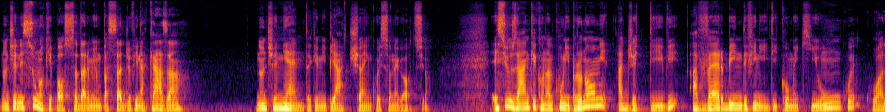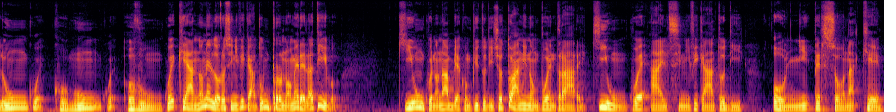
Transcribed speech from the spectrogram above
Non c'è nessuno che possa darmi un passaggio fino a casa? Non c'è niente che mi piaccia in questo negozio. E si usa anche con alcuni pronomi, aggettivi, avverbi indefiniti come chiunque, qualunque, comunque, ovunque, che hanno nel loro significato un pronome relativo Chiunque non abbia compiuto 18 anni non può entrare. Chiunque ha il significato di ogni persona che.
